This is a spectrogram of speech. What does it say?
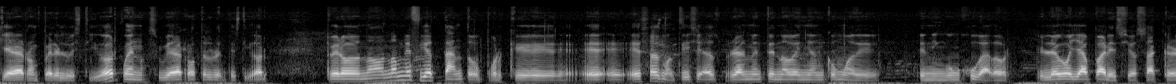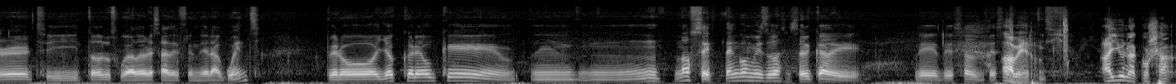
quiera romper el vestidor, bueno, se hubiera roto el vestidor, pero no, no me fío tanto porque esas noticias realmente no venían como de de ningún jugador. Y luego ya apareció Sackers y todos los jugadores a defender a Wentz. Pero yo creo que, mmm, no sé, tengo mis dudas acerca de, de, de esa, de esa A ver, hay una cosa,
